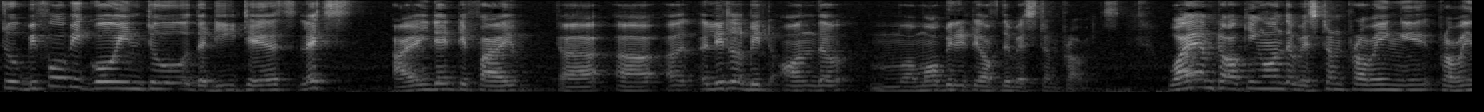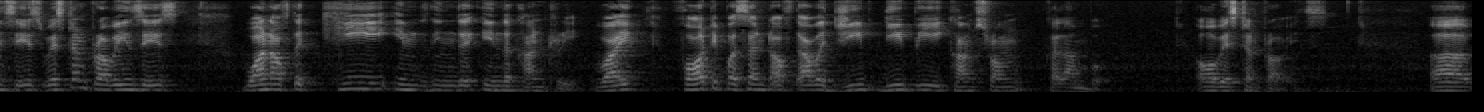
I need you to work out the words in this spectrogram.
to before we go into the details, let's identify uh, uh, a little bit on the mobility of the Western province. Why I'm talking on the Western province is Western province is one of the key in, in the in the country. Why? 40% of our GDP comes from Colombo or Western province. Uh,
